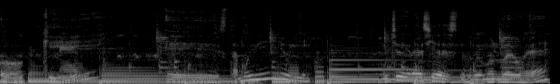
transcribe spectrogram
Ok. Eh, está muy bien, Yogi. Muchas gracias. Nos vemos luego, ¿eh?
